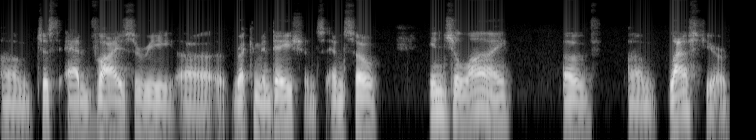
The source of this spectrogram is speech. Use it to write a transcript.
um, just advisory uh, recommendations. And so, in July of um, last year,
